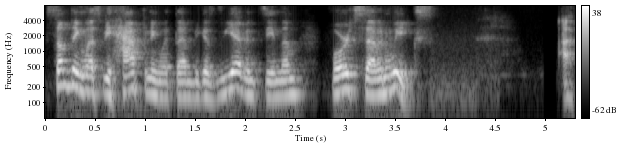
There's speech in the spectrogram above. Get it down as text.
Something must be happening with them because we haven't seen them for seven weeks. I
